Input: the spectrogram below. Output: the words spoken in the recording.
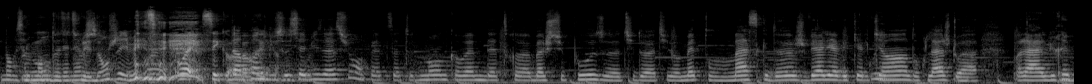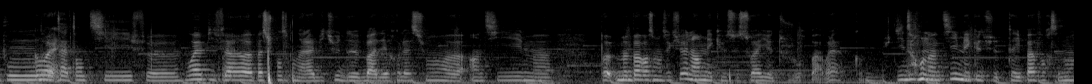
non, mais le monde de, tous les dangers, mais c'est D'un point de vue socialisation, en fait, ça te demande quand même d'être, euh, bah, je suppose, euh, tu dois, tu dois mettre ton masque de je vais aller avec quelqu'un, donc là, je dois voilà, lui répondre, être attentif. Ouais, puis faire, parce que je pense qu'on a l'habitude de, bah, des relations intimes même pas forcément sexuelles, hein, mais que ce soit toujours, bah, voilà, comme je dis, dans l'intime, et que tu n'ailles pas forcément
